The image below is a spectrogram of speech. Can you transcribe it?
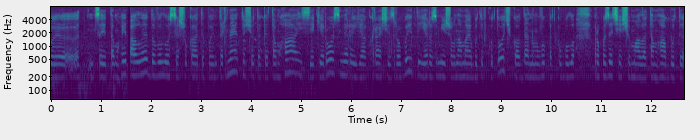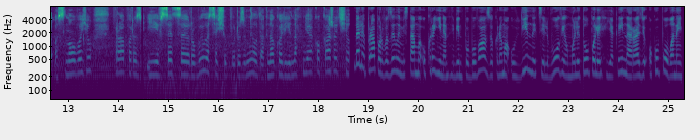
е, цей тамги, але довелося шукати по інтернету, що таке тамга, гайс, які розміри, як краще зробити. Я розумію, що вона має бути в куточку. А в даному випадку було пропозиція, що мала тамга бути основою прапора. І все це робилося, щоб ви розуміли, так на колінах, м'яко кажучи. Далі прапор возили містами України. Він побував, зокрема, у Вінниці, Львові, Мелітополі, який наразі окупований.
